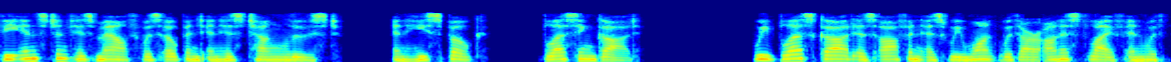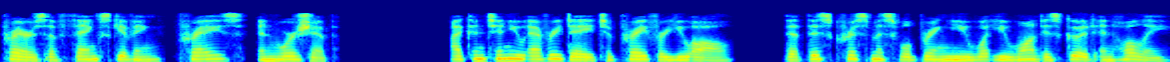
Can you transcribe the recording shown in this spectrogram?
The instant his mouth was opened and his tongue loosed, and he spoke, blessing God. We bless God as often as we want with our honest life and with prayers of thanksgiving, praise, and worship. I continue every day to pray for you all, that this Christmas will bring you what you want is good and holy.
